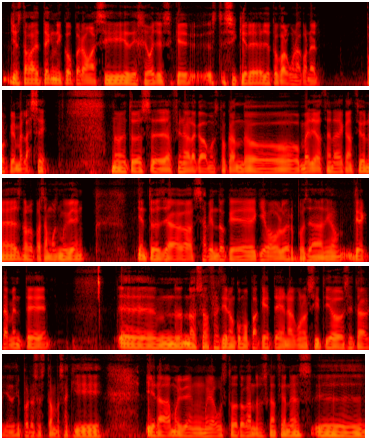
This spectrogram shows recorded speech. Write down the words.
Yo estaba de técnico, pero aún así dije, oye, si, que, este, si quiere yo toco alguna con él, porque me la sé. ¿no? Entonces eh, al final acabamos tocando media docena de canciones, nos lo pasamos muy bien. Y entonces ya sabiendo que, que iba a volver, pues ya digo, directamente eh, nos ofrecieron como paquete en algunos sitios y tal, y, por eso estamos aquí. Y nada, muy bien, muy a gusto tocando sus canciones. Eh,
